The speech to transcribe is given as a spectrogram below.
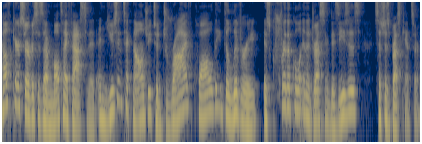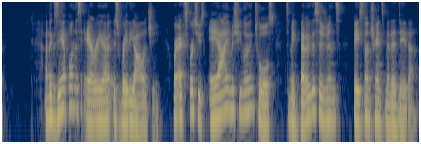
Healthcare services are multifaceted, and using technology to drive quality delivery is critical in addressing diseases such as breast cancer. An example in this area is radiology, where experts use AI and machine learning tools to make better decisions based on transmitted data.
